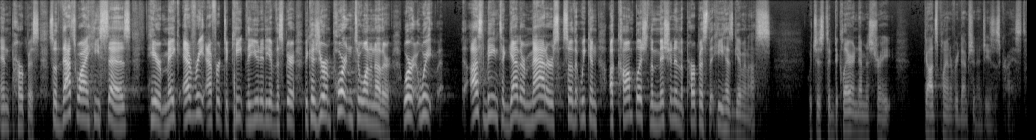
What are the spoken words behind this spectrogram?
and purpose. So that's why he says here, make every effort to keep the unity of the Spirit because you're important to one another. We're, we, us being together matters so that we can accomplish the mission and the purpose that he has given us, which is to declare and demonstrate God's plan of redemption in Jesus Christ.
